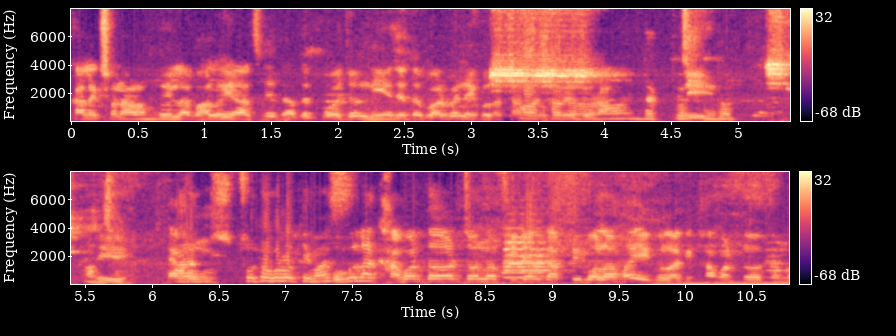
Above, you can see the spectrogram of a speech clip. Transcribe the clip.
কালেকশন আলহামদুলিল্লাহ ভালোই আছে। যাদের প্রয়োজন নিয়ে যেতে পারবেন এগুলো চারশো করে জোড়া। জি। জি। আচ্ছা। আর এবং ছোটগুলো কি মাছ? ওগুলা খাবার দেওয়ার জন্য ফিডার গাপ্পি বলা হয় এগুলাকে খাবার দেওয়ার জন্য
